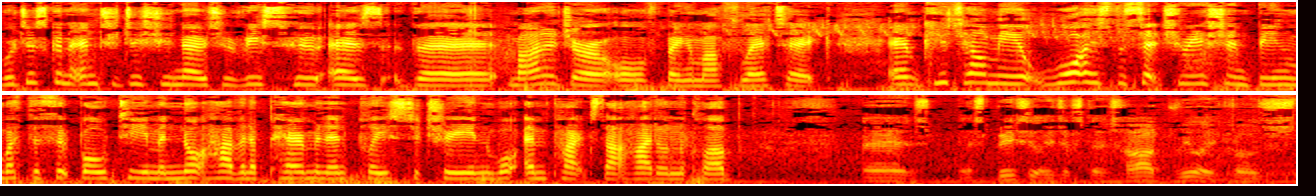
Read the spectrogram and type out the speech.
we're just going to introduce you now to Reese, who is the manager of Bingham Athletic. Um, can you tell me what has the situation been with the football team and not having a permanent place to train? What impacts that had on the club? Uh, it's, it's basically just it's hard really because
